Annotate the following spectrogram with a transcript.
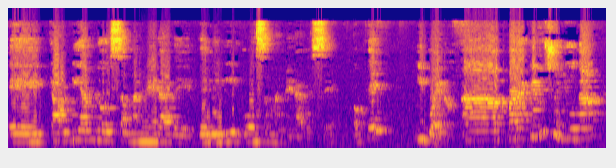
eh, cambiando esa manera de, vivir o esa manera de ser, ¿ok? Y bueno, ah, ¿para qué nos ayuda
